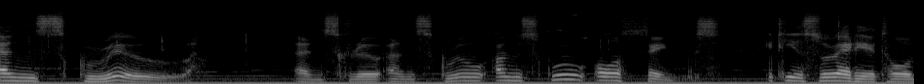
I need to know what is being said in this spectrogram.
unscrew unscrew unscrew unscrew all things it is ready to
